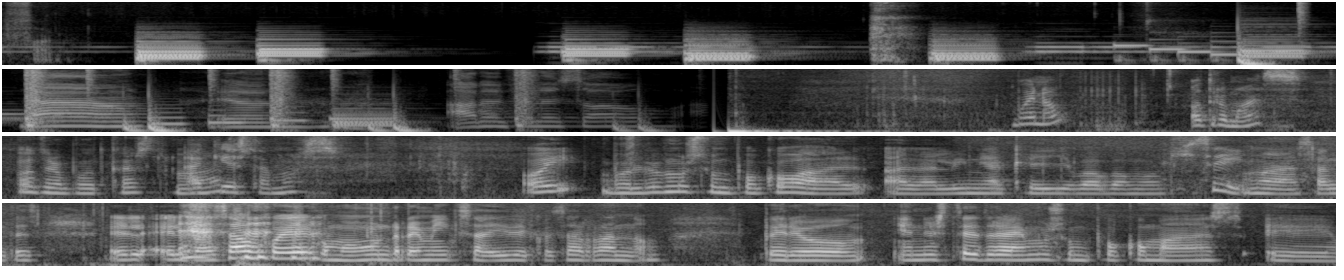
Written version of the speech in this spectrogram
Fuck. Bueno, otro más. Otro podcast más. Aquí estamos. Hoy volvemos un poco a, la línea que llevábamos Sí. más antes. El, el pasado fue como un remix ahí de cosas random, pero en este traemos un poco más, eh,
